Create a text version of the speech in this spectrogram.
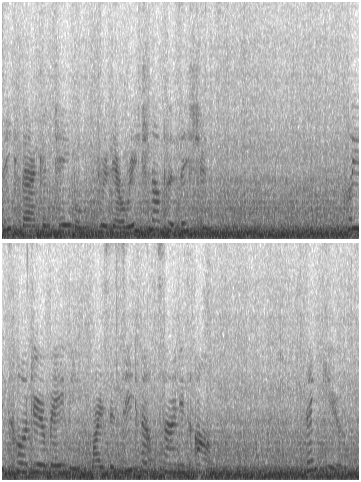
seat back and table to their original positions Please hold your baby while the seatbelt sign is on. Thank you.「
